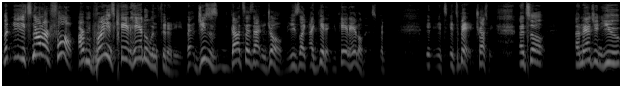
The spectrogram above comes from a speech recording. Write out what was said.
but it's not our fault. Our brains can't handle infinity. That, Jesus, God says that in Job. He's like, I get it. You can't handle this, but it, it's, it's big, trust me. And so imagine you,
